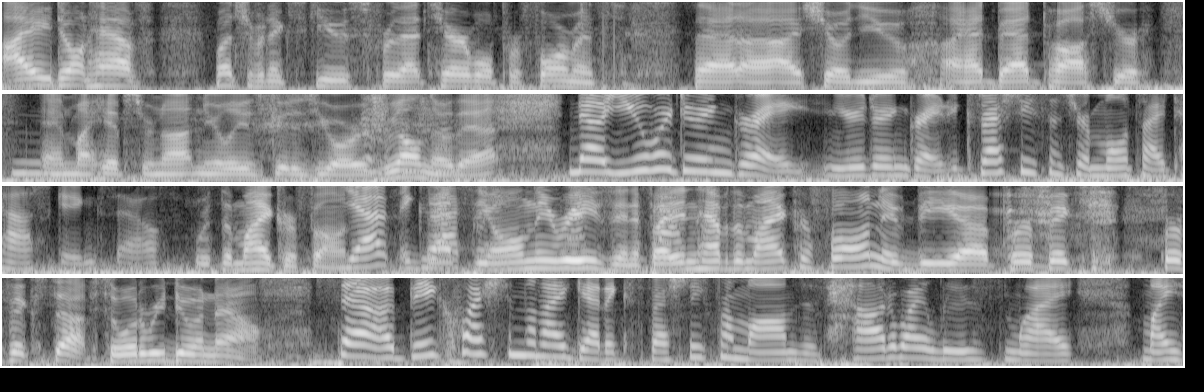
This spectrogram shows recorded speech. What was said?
I don't have much of an excuse for that terrible performance that uh, I showed you. I had bad posture, and my hips are not nearly as good as yours. We all know that. no, you were doing great. You're doing great, especially since you're multitasking. So With the microphone. Yep, exactly. That's the only reason. If I didn't have the microphone, it'd be uh, perfect, perfect stuff. So what are we doing now? So a big question that I get, especially from moms, is how do I lose my my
